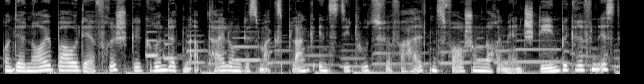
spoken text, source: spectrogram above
und der Neubau der frisch gegründeten Abteilung des Max-Planck-Instituts für Verhaltensforschung noch im Entstehen begriffen ist,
